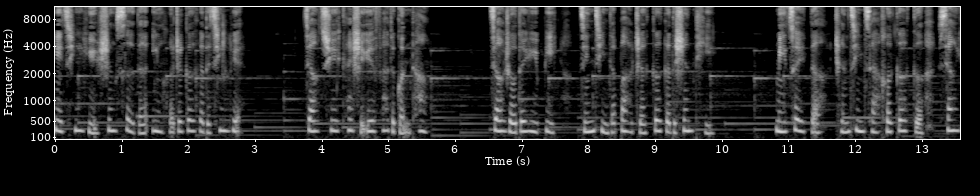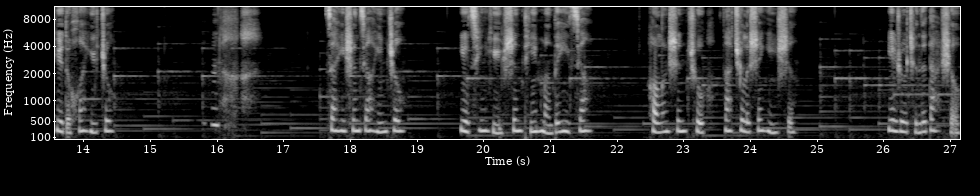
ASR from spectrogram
叶青雨声色的应和着哥哥的侵略，娇躯开始越发的滚烫，娇柔的玉臂紧紧的抱着哥哥的身体，迷醉的沉浸在和哥哥相遇的欢愉中。在一声娇吟中，叶青雨身体猛地一僵，喉咙深处发出了呻吟声。叶若晨的大手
